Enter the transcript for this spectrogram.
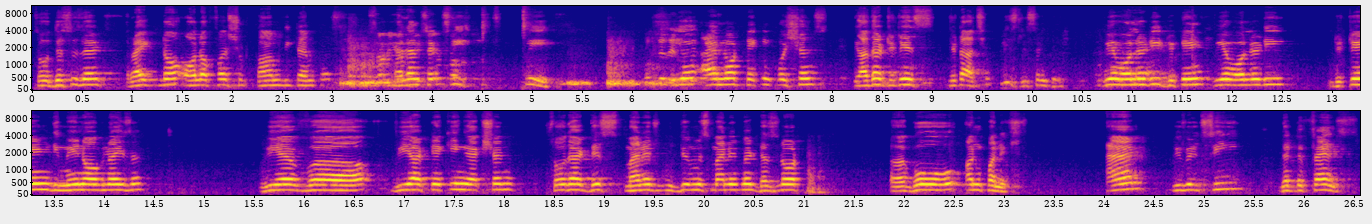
So this is it. Right now, all of us should calm the tempers. As I'm saying, please, please. I am not taking questions. The other details, data, please listen to me. We have already detained. We have already detained the main organizer. We have. Uh, we are taking action so that this management, this mismanagement, does not uh, go unpunished. And we will see that the fans.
